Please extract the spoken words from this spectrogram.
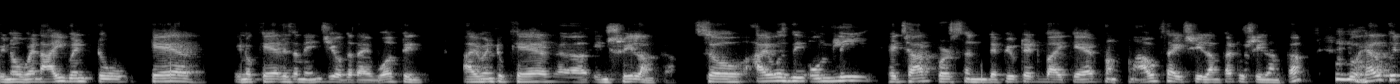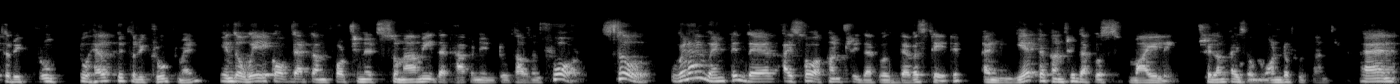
you know, when I went to CARE, you know, CARE is an NGO that I worked in. I went to CARE uh, in Sri Lanka. So I was the only HR person deputed by CARE from outside Sri Lanka to Sri Lanka mm-hmm. to help with recruit to help with recruitment in the wake of that unfortunate tsunami that happened in 2004. So when I went in there, I saw a country that was devastated and yet a country that was smiling. Sri Lanka is a wonderful country. And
